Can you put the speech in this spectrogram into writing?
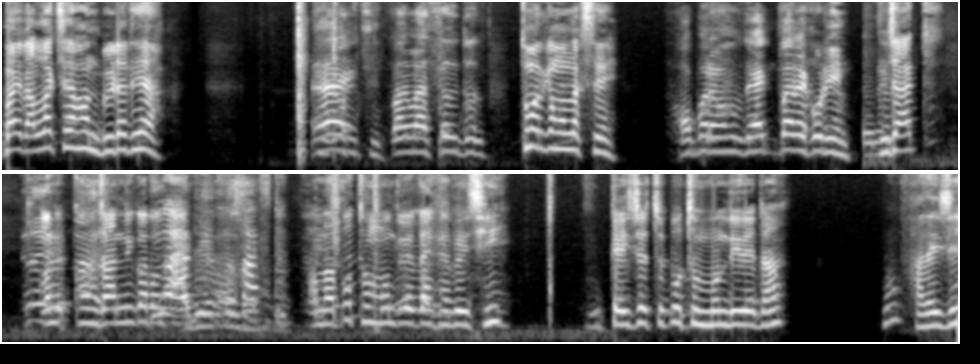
ভাই, ভালো লাগছে এখন ভিউটা দিয়া? তোমার কেমন লাগছে? আমরা প্রথম মন্দিরে দেখা পেয়েছি। এই যে হচ্ছে প্রথম মন্দির এটা। আর এই যে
